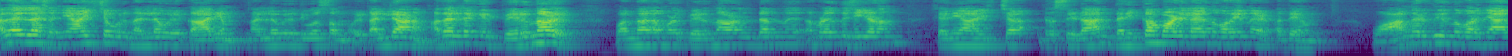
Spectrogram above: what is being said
അതല്ല ശനിയാഴ്ച ഒരു നല്ല ഒരു കാര്യം നല്ല ഒരു ദിവസം ഒരു കല്യാണം അതല്ലെങ്കിൽ പെരുന്നാൾ വന്നാൽ നമ്മൾ പെരുന്നാളിന്റെ നമ്മൾ എന്ത് ചെയ്യണം? ശനിയാഴ്ച ഡ്രസ് ഇടാൻ ധരിക്കാൻ പാടില്ല എന്ന് പറയുന്ന അദ്ദേഹം. വാങ്ങരുത് എന്ന് പറഞ്ഞാൽ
